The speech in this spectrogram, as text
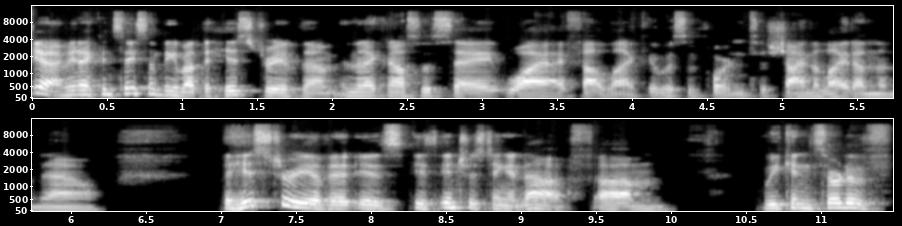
Yeah, I mean, I can say something about the history of them, and then I can also say why I felt like it was important to shine a light on them now. The history of it is is interesting enough. Um, we can sort of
